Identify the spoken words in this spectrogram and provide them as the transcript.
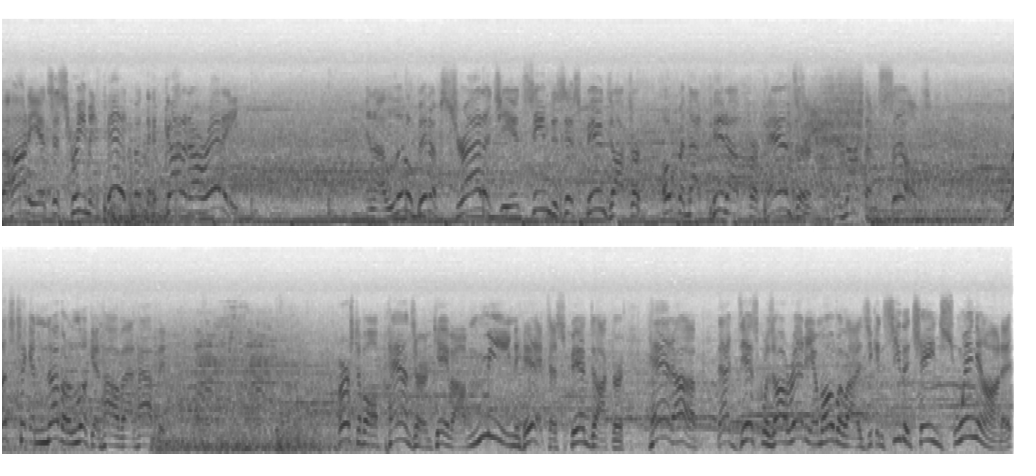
The audience is screaming pit, but they've got it already. And a little bit of strategy, it seemed as if Spin Doctor opened that pit up for Panzer and not themselves. Let's take another look at how that happened. First of all, Panzer gave a mean hit to Spin Doctor. Head up, that disc was already immobilized. You can see the chain swinging on it.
